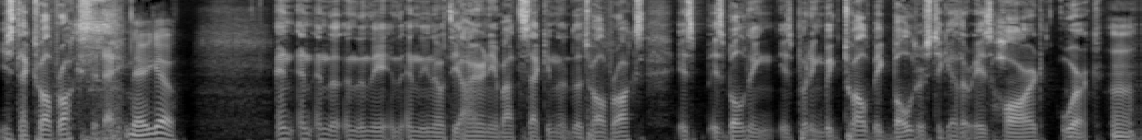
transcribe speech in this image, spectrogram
you stacked 12 rocks today. There you go. and and and the and, the, and, and you know the irony about stacking the, the twelve rocks is is building is putting big twelve big boulders together is hard work. Mm.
